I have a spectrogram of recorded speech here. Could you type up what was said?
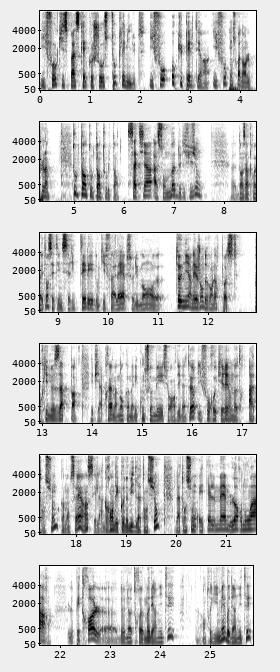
Il faut qu'il se passe quelque chose toutes les minutes. Il faut occuper le terrain. Il faut qu'on soit dans le plein. Tout le temps, tout le temps, tout le temps. Ça tient à son mode de diffusion. Euh, dans un premier temps, c'était une série de télé, donc il fallait absolument euh, tenir les gens devant leur poste pour qu'ils ne zappent pas. Et puis après, maintenant, comme elle est consommée sur ordinateur, il faut requérir notre attention, comme on sait, hein, c'est la grande économie de l'attention. L'attention est elle-même l'or noir, le pétrole euh, de notre modernité, entre guillemets, modernité.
